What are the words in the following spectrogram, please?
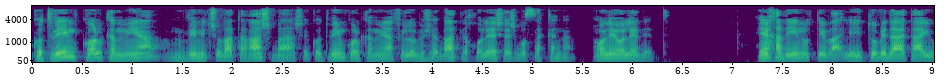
כותבים כל קמיע, הוא מביא מתשובת הרשב"א, שכותבים כל קמיע אפילו בשבת לחולה שיש בו סכנה, או ליולדת. היכא דהינו לעיטובי דעתיו,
